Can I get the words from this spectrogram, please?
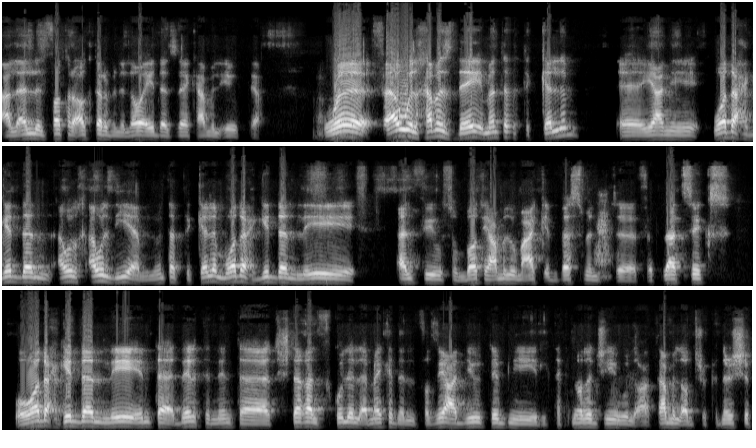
على الأقل الفترة أكتر من اللي هو إيه ده ازيك عامل إيه وبتاع. وفي أول خمس دقايق ما أنت بتتكلم آه، يعني واضح جدا أول أول دقيقة من وأنت بتتكلم واضح جدا ليه ألفي وسنباطي عملوا معاك investment في Flat 6 وواضح جدا ليه أنت قدرت إن أنت تشتغل في كل الأماكن الفظيعة دي وتبني ال technology وتعمل entrepreneurship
